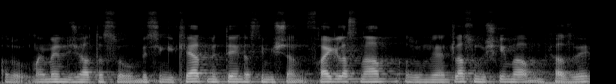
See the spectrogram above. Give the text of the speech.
also mein Manager hat das so ein bisschen geklärt mit denen, dass die mich dann freigelassen haben, also eine Entlassung geschrieben haben KSW.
